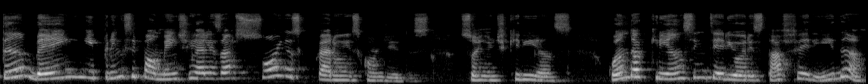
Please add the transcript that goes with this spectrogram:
também e principalmente realizar sonhos que ficaram escondidos. Sonho de criança. Quando a criança interior está ferida,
